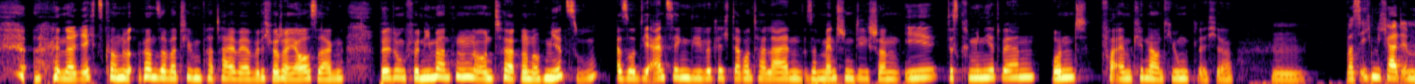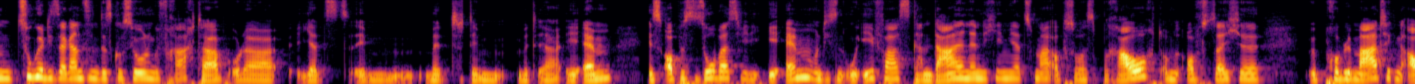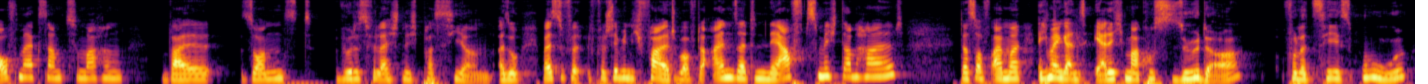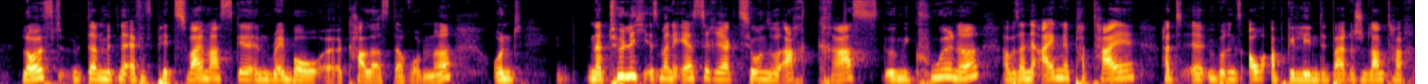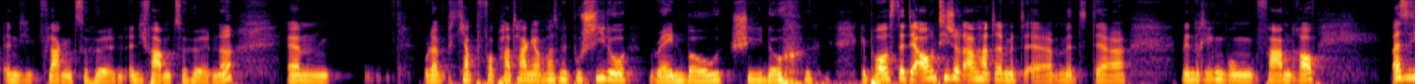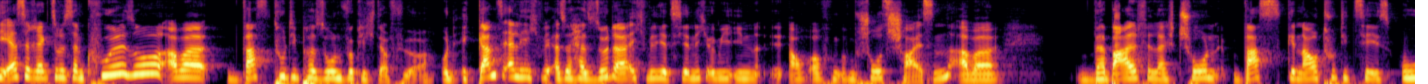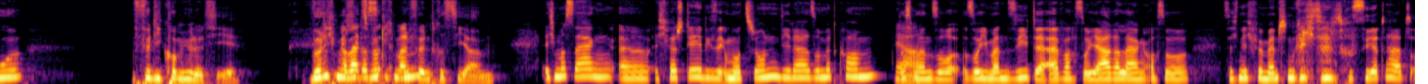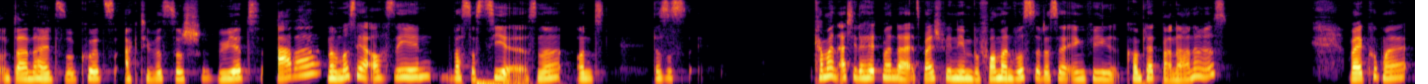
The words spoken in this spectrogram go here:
in einer rechtskonservativen Partei wäre, würde ich wahrscheinlich auch sagen, Bildung für niemanden und hört nur noch mir zu. Also die einzigen, die wirklich darunter leiden, sind Menschen, die schon eh diskriminiert werden und vor allem Kinder und Jugendliche. Hm. Was ich mich halt im Zuge dieser ganzen Diskussion gefragt habe oder jetzt eben mit dem mit der EM ist, ob es sowas wie die EM und diesen UEFA-Skandal nenne ich ihn jetzt mal, ob es sowas braucht, um auf solche äh, Problematiken aufmerksam zu machen, weil sonst würde es vielleicht nicht passieren. Also, weißt du, ver versteh mich nicht falsch, aber auf der einen Seite nervt's mich dann halt, dass auf einmal, ich meine ganz ehrlich, Markus Söder von der CSU läuft dann mit einer FFP2-Maske in Rainbow äh, Colors darum, ne? Und natürlich ist meine erste Reaktion so, ach krass, irgendwie cool, ne? Aber seine eigene Partei hat äh, übrigens auch abgelehnt, den Bayerischen Landtag in die Flaggen zu hüllen, in die Farben zu hüllen, ne? Ähm, oder ich habe vor paar Tagen ja auch was mit Bushido, Rainbow Shido, gepostet, der auch ein T-Shirt anhatte mit, äh, mit, der, mit den Regenbogenfarben drauf. Weißt du, die erste Reaktion ist dann cool so, aber was tut die Person wirklich dafür? Und ich ganz ehrlich, ich will, also Herr Söder, ich will jetzt hier nicht irgendwie ihn äh, auf, auf, auf dem Schoß scheißen, aber verbal vielleicht schon, was genau tut die CSU für die Community? Würde ich mich Aber jetzt das- wirklich mal mhm. für interessieren. Ich muss sagen, äh, ich verstehe diese Emotionen, die da so mitkommen, dass Ja. man so, so jemanden sieht, der einfach so jahrelang auch so sich nicht für Menschenrechte interessiert hat und dann halt so kurz aktivistisch wird. Aber man muss ja auch sehen, was das Ziel ist, ne? Und das ist, kann man Attila Hildmann da als Beispiel nehmen, bevor man wusste, dass er irgendwie komplett Banane ist? Weil guck mal,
